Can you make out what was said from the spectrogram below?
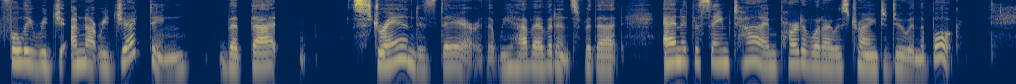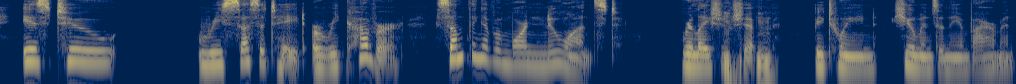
fully reje- I'm not rejecting that that strand is there that we have evidence for that and at the same time part of what I was trying to do in the book is to resuscitate or recover something of a more nuanced relationship Mhm. between humans and the environment.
